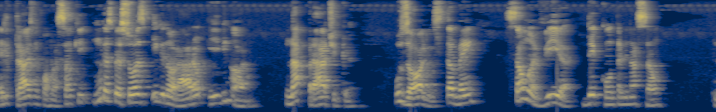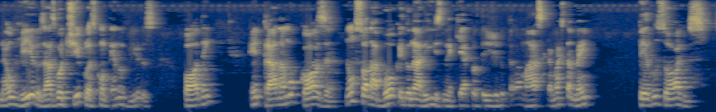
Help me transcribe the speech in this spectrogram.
ele traz uma informação que muitas pessoas ignoraram e ignoram. Na prática, os olhos também são uma via de contaminação. né, o vírus, as gotículas contendo vírus, podem entrar na mucosa, não só da boca e do nariz, né, que é protegido pela máscara, mas também pelos olhos.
